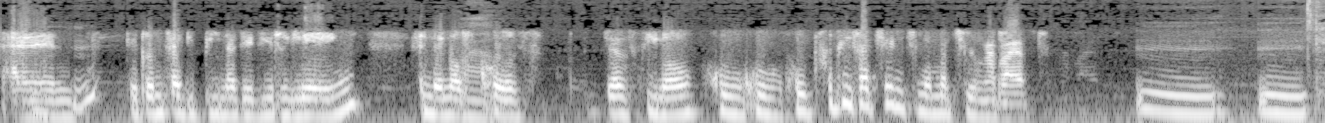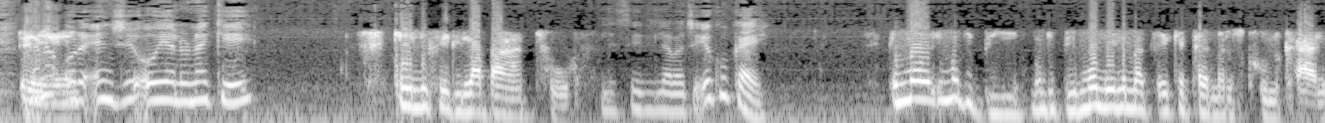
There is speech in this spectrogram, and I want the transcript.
and tlo ntsha dipina tse di relaying, and then of wow. course just you know who who who putisa change mo matshelong a batho. Mm. Mm. Kana ore NGO ya lona ke? Ke lefedi la batho. Lefedi la batho. E ko kae? E mo e mo di-b mo di-b mo ne le matseke primary school kgale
